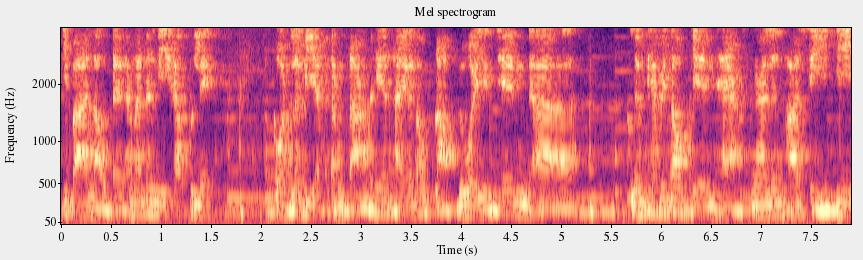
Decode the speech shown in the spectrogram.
ที่บ้านเราแต่ทั้งนั้นทั้งนี้ครับคุณเล็กกฎระเบียบต่างๆ ประเทศไทยก็ต้องปรับด้วย อย่างเช่นเรื่อง capital gain tax นะเรื่องภาษีที่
